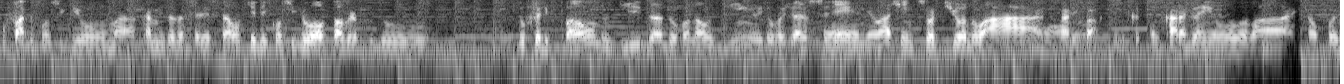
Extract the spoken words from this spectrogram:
O Fábio conseguiu uma camisa da seleção que ele conseguiu o autógrafo do, do Felipão, do Dida, do Ronaldinho e do Rogério Senna. Eu acho que a gente sorteou no ar, cara, um, um, cara ganhou lá. Então foi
